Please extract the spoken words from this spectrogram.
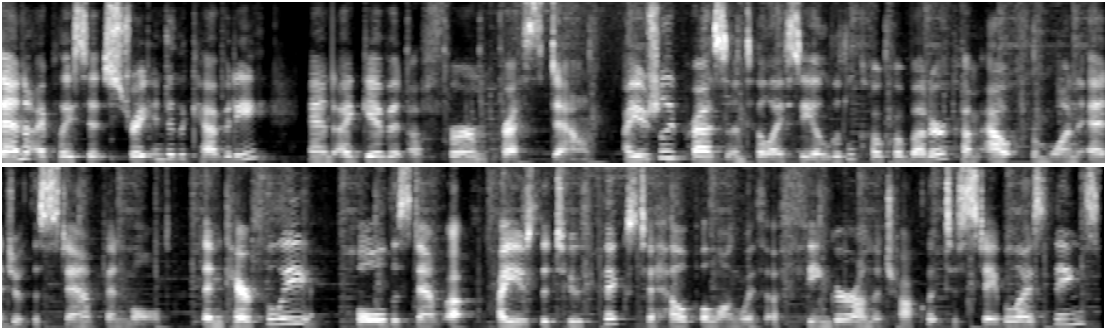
Then I place it straight into the cavity and I give it a firm press down. I usually press until I see a little cocoa butter come out from one edge of the stamp and mold. Then carefully pull the stamp up. I use the toothpicks to help along with a finger on the chocolate to stabilize things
